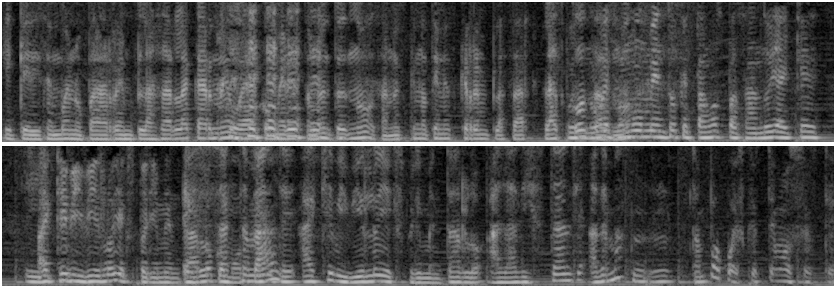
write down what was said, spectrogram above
y que dicen, bueno, para reemplazar la carne voy a comer esto, ¿no? Entonces no, o sea, no es que no tienes que reemplazar las Pues no, cosas, es ¿no? un momento que estamos pasando y hay que, Y- hay que vivirlo y experimentarlo como tal. Exactamente, hay que vivirlo y experimentarlo a la distancia. Además, tampoco es que estemos este,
